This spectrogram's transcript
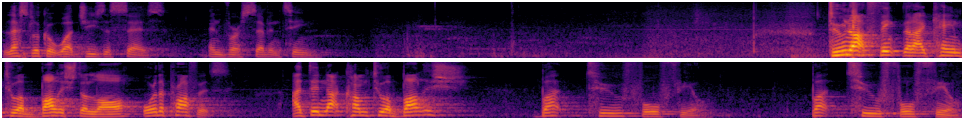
let's look at what Jesus says in verse 17. Do not think that I came to abolish the law or the prophets. I did not come to abolish, but to fulfill. But to fulfill.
